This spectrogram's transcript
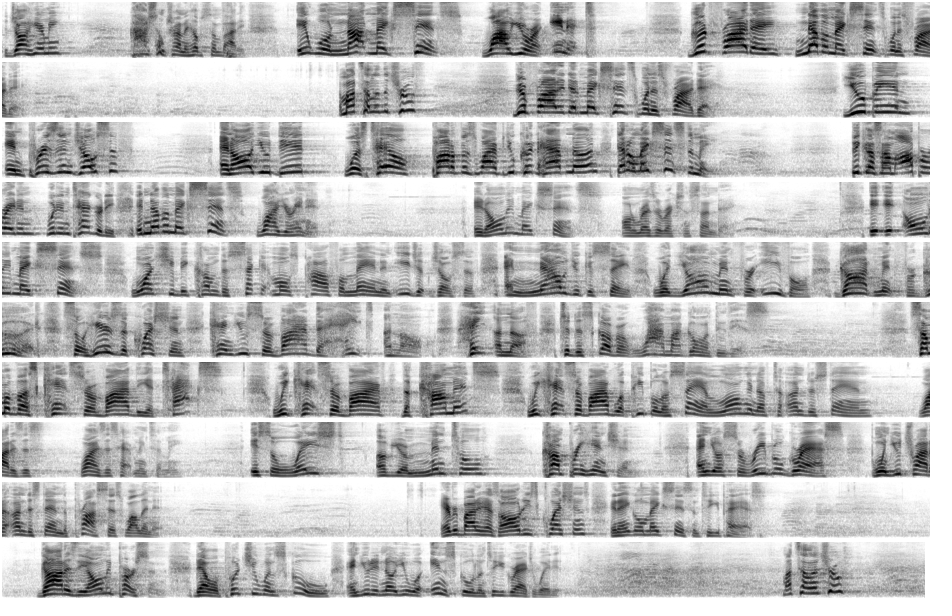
Did y'all hear me? Gosh, I'm trying to help somebody. It will not make sense while you're in it. Good Friday never makes sense when it's Friday. Am I telling the truth? Good Friday doesn't make sense when it's Friday. You being in prison, Joseph, and all you did was tell Potiphar's wife you couldn't have none, that don't make sense to me. Because I'm operating with integrity. It never makes sense while you're in it. It only makes sense on Resurrection Sunday. It, it, only makes sense once you become the second most powerful man in Egypt, Joseph. And now you can say, what y'all meant for evil, God meant for good. So here's the question Can you survive the hate enough, hate enough to discover why am I going through this? Some of us can't survive the attacks we can't survive the comments. We can't survive what people are saying long enough to understand why does this why is this happening to me? It's a waste of your mental comprehension and your cerebral grasp when you try to understand the process while in it. Everybody has all these questions, it ain't gonna make sense until you pass. God is the only person that will put you in school and you didn't know you were in school until you graduated. Am I telling the truth?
